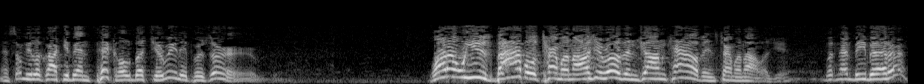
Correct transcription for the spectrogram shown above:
And some of you look like you've been pickled, but you're really preserved. Why don't we use Bible terminology rather than John Calvin's terminology? Wouldn't that be better?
